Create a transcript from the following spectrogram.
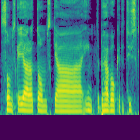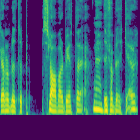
Som ska göra att de ska inte behöva åka till Tyskland och bli typ slavarbetare Nej. i fabriker.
